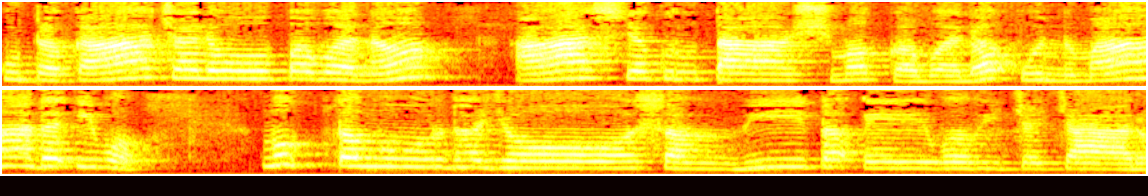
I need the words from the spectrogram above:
कुटकाचलोपवन आस्यकृताश्मकबल उन्माद इव। मुक्तमूर्धजो संवीत एव विचचार।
